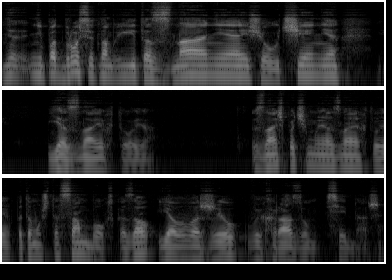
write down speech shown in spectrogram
не, не подбросит нам какие-то знания, еще учения. Я знаю, кто я. Знаешь, почему я знаю, кто я? Потому что сам Бог сказал, я вложил в их разум себя же.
